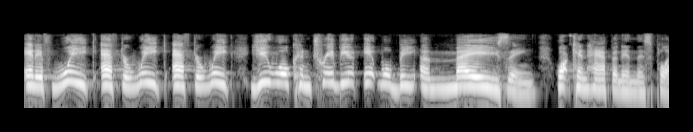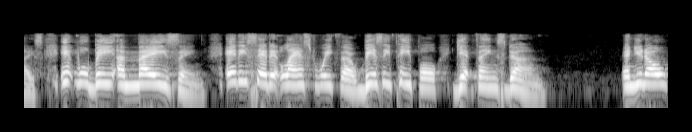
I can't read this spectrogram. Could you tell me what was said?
And if week after week after week you will contribute, it will be amazing what can happen in this place. It will be amazing. Eddie said it last week though, busy people get things done. And you know,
